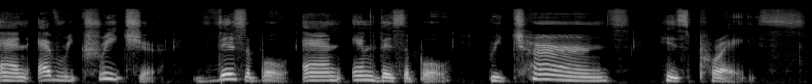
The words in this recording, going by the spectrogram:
and every creature, visible and invisible, returns His praise.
